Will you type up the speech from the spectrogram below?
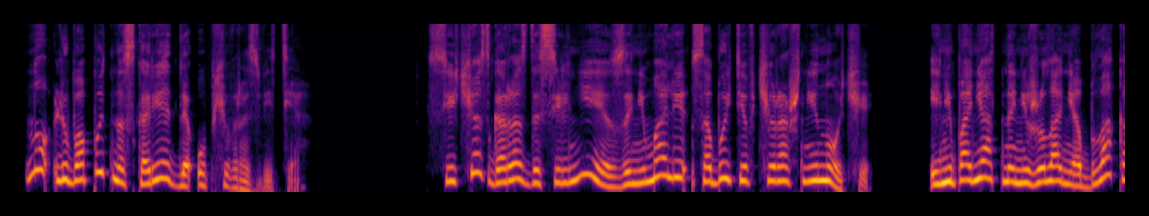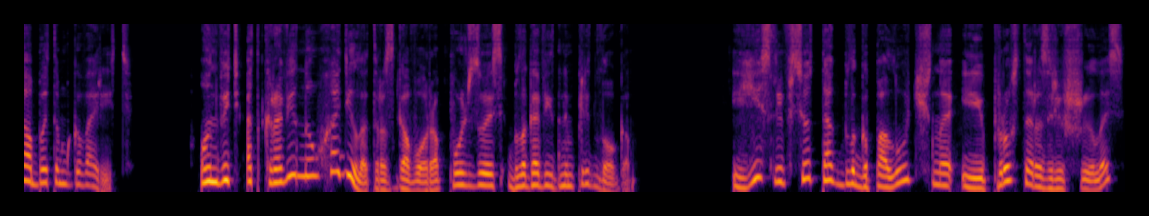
но любопытно скорее для общего развития. Сейчас гораздо сильнее занимали события вчерашней ночи, и непонятное нежелание Блака об этом говорить. Он ведь откровенно уходил от разговора, пользуясь благовидным предлогом. И если все так благополучно и просто разрешилось,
